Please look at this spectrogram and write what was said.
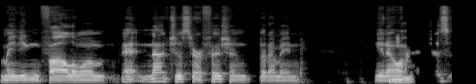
I mean, you can follow them, and eh, not just our fishing, but I mean, you know, you, just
